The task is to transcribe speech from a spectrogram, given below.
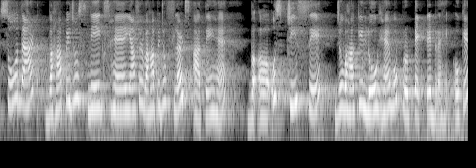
सो दैट वहाँ पे जो स्नेक्स हैं या फिर वहाँ पे जो फ्लड्स आते हैं उस चीज़ से जो वहाँ के लोग हैं वो प्रोटेक्टेड रहे ओके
